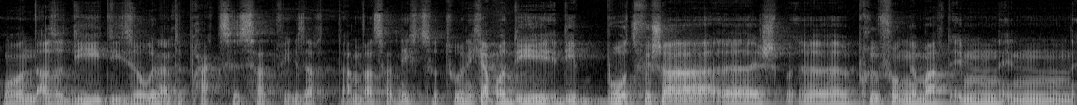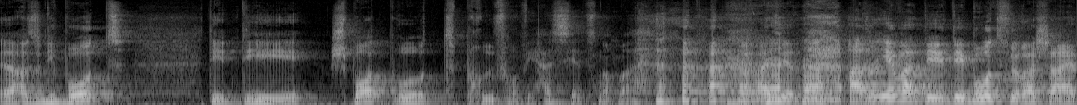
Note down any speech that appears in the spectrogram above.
Und also die, die sogenannte Praxis hat, wie gesagt, am Wasser nichts zu tun. Ich habe auch die, die Bootsfischerprüfung äh, gemacht in, in, äh, also die Boot, die, die Sportbootprüfung, wie heißt sie jetzt nochmal? also irgendwann die, die Bootsführerschein,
